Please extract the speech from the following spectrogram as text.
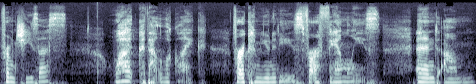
from Jesus, what could that look like for our communities, for our families? And um,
